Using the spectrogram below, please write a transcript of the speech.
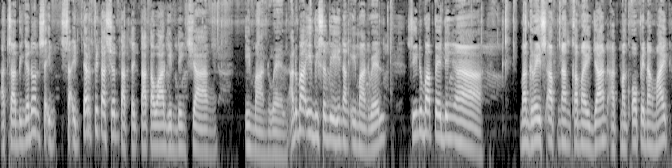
at sabing ganon sa in, sa interpretasyon tat, tatawagin din siyang Emmanuel. Ano ba ibig sabihin ng Emmanuel? Sino ba pwedeng uh, mag-raise up ng kamay dyan at mag-open ng mic.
